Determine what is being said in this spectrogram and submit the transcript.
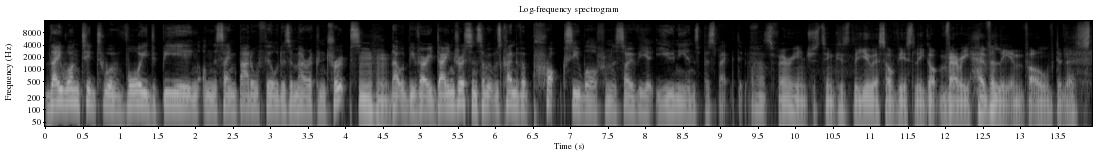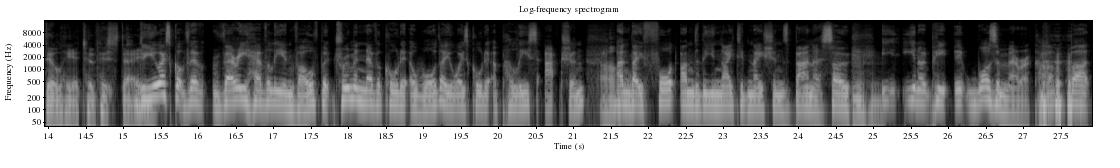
they wanted to avoid being on the same battlefield as American troops. Mm-hmm. That would be very dangerous, and so it was kind of a proxy war from the Soviet Union's perspective. That's very interesting because the US obviously got very heavily involved and are still here to this day. The US got ve- very heavily involved, but Truman never called it a war. They always called it a police action. Oh. And they fought under the United Nations banner. So, y- you know, Pete, it was America. but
